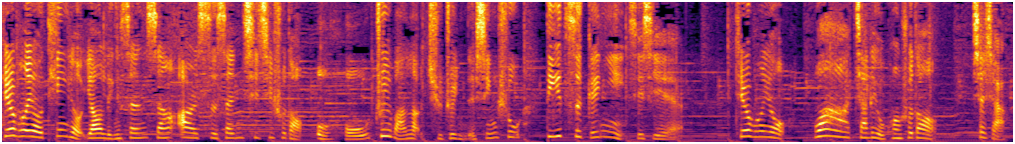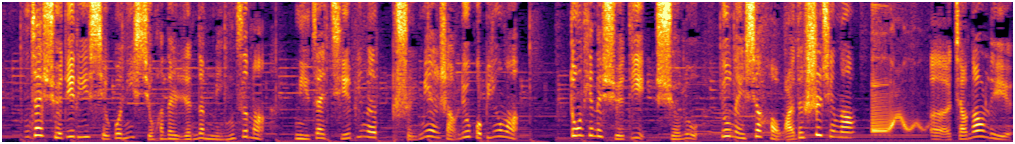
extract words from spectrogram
听众朋友，听友幺零三三二四三七七说道：“哦吼，追完了，去追你的新书，第一次给你，谢谢。”听众朋友，哇，家里有矿说道：“夏夏，你在雪地里写过你喜欢的人的名字吗？你在结冰的水面上溜过冰吗？冬天的雪地、雪路有哪些好玩的事情呢？”呃，讲道理，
